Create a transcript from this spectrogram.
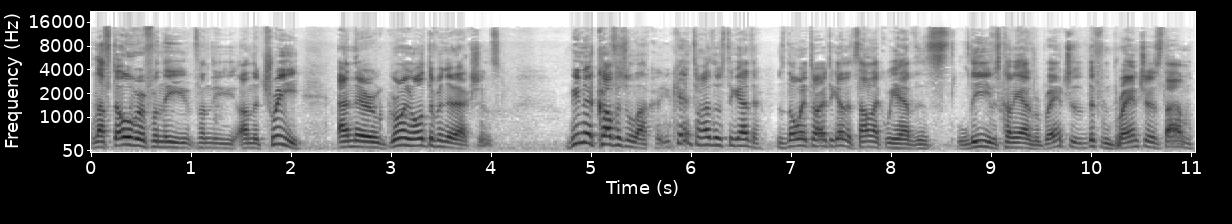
left over from the from the on the tree, and they're growing all different directions. Bina kafas ulaka. You can't tie those together. There's no way to tie it together. It's not like we have these leaves coming out of a branch. There's different branches, tam,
